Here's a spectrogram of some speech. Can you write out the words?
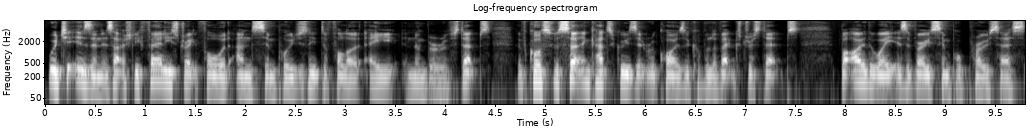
which it isn't. It's actually fairly straightforward and simple. You just need to follow a number of steps. Of course, for certain categories, it requires a couple of extra steps, but either way, it's a very simple process.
